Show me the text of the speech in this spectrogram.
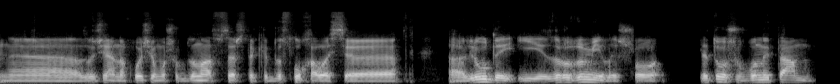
Е, Звичайно, хочемо, щоб до нас все ж таки дослухалися е, люди і зрозуміли, що для того, щоб вони там,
